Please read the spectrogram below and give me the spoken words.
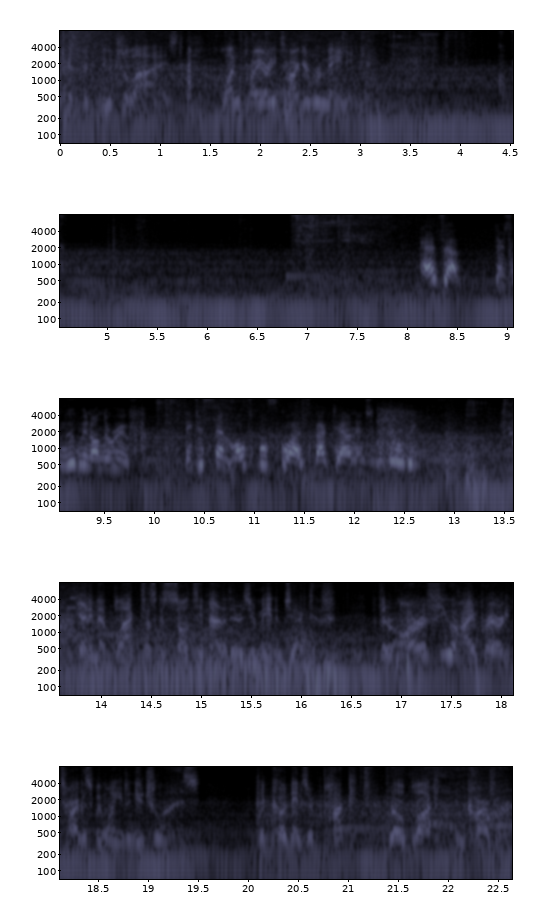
has been neutralized. One priority target remaining. Heads up. There's movement on the roof. They just sent multiple squads back down into the building. Getting that Black Tusk assault team out of there is your main objective. But there are a few high priority targets we want you to neutralize. Their codenames are Puck, Roadblock, and Carver.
